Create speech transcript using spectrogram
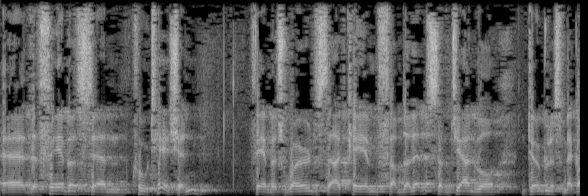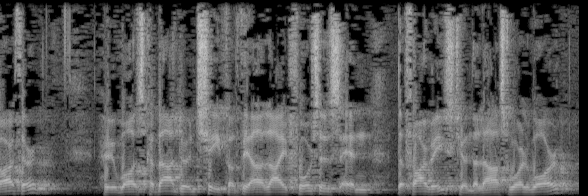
the famous um, quotation, famous words that came from the lips of General Douglas MacArthur, who was Commander in Chief of the Allied forces in the Far East during the last World War.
